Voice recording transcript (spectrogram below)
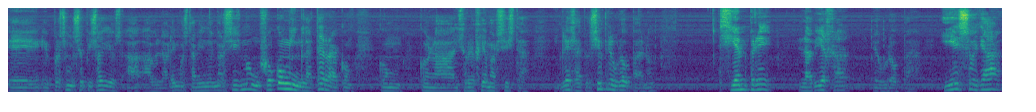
eh, en próximos episodios a, hablaremos también del marxismo, un foco en Inglaterra con, con, con la historiografía marxista inglesa, pero siempre Europa, ¿no? Siempre la vieja Europa. Y eso ya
